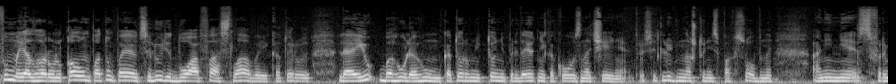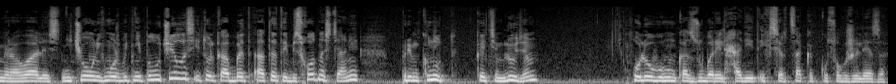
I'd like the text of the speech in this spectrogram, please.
Фумма ялгарул каум, потом появятся люди дуафа, слабые, которые ля багулягум, которым никто не придает никакого значения. То есть эти люди на что не способны, они не сформировались, ничего у них, может быть, не получилось, и только об, от этой бесходности они примкнут к этим людям. Улюбухум казубариль хадид, их сердца как кусок железа.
